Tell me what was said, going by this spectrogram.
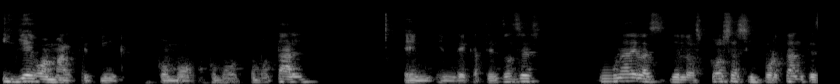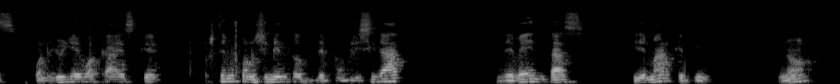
y llego a marketing como, como, como tal en, en Decate. Entonces, una de las, de las cosas importantes cuando yo llego acá es que pues, tengo conocimiento de publicidad, de ventas y de marketing, ¿no?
